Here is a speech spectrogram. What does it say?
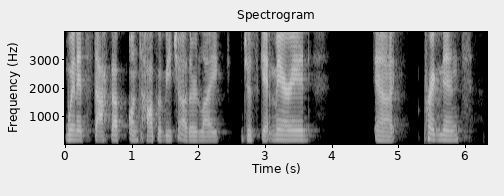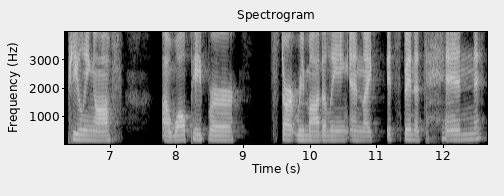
when it's stack up on top of each other like just get married, uh, pregnant, peeling off wallpaper, start remodeling and like it's been a 10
